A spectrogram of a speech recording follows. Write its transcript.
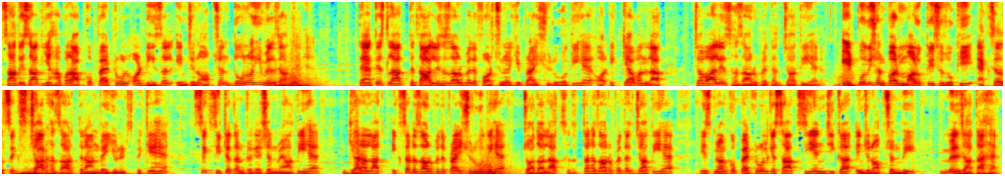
साथ ही साथ यहाँ पर आपको पेट्रोल और डीजल इंजन ऑप्शन दोनों ही मिल जाते हैं। तैंतीस लाख तैतालीस हज़ार रुपए से फॉर्चुनर की प्राइस शुरू होती है और इक्यावन लाख चवालीस हज़ार रुपए तक जाती है। एट पोजीशन पर मारुति सुजुकी एक्सएल सिक्स चार हज़ार तिरानवे यूनिट्स बिके हैं। सिक्स सीटर कॉन्फ़िगरेशन में आती है। ग्यारह लाख इकसठ हज़ार रुपए से प्राइस शुरू होती है। चौदह लाख सतहत्तर हज़ार रुपए तक जाती है। इसमें आपको पेट्रोल के साथ सीएनजी का इंजन ऑप्शन भी मिल जाता है।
